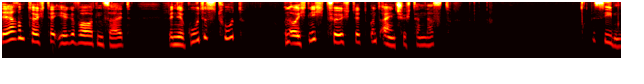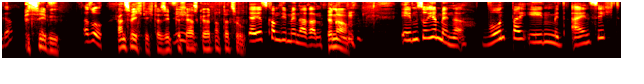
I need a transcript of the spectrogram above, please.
deren Töchter ihr geworden seid, wenn ihr Gutes tut und euch nicht fürchtet und einschüchtern lasst. Bis sieben, gell? Bis sieben. Also. Ganz wichtig, der siebte sieben. Vers gehört noch dazu. Ja, jetzt kommen die Männer ran. Genau. Ebenso ihr Männer, wohnt bei ihnen mit Einsicht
